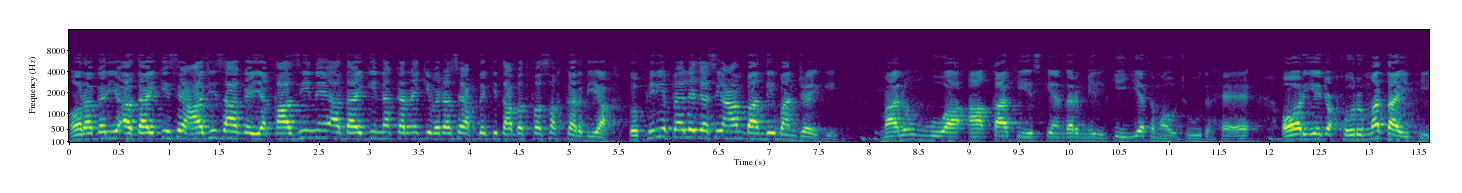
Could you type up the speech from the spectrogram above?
और अगर ये अदायगी से आजिज आ गई या काजी ने अदायगी न करने की वजह से अकद किताबत फसख कर दिया तो फिर ये पहले जैसी आम बांदी बन जाएगी। मालूम हुआ आका की इसके अंदर मिल्कियत मौजूद है। और ये जो हुरमत आई थी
